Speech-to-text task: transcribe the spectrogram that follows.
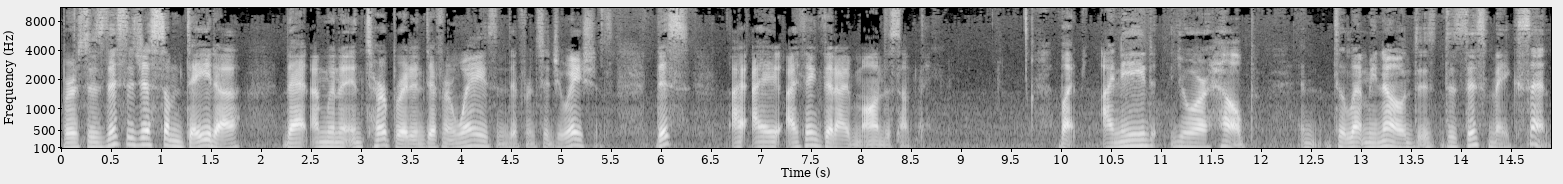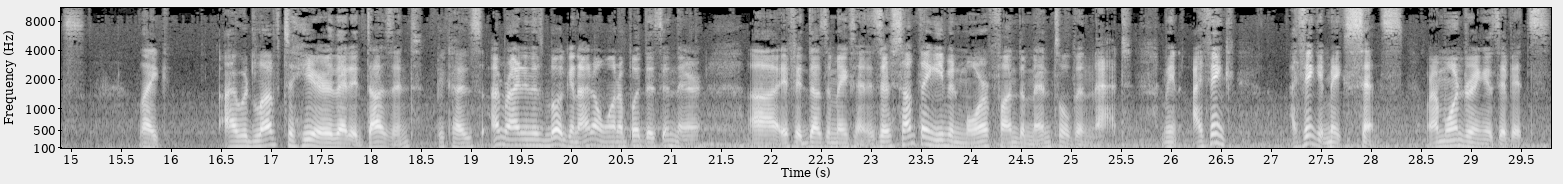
versus this is just some data that I'm going to interpret in different ways in different situations. This, I, I, I think that I'm onto something. But I need your help and to let me know does, does this make sense? Like, I would love to hear that it doesn't because I'm writing this book and I don't want to put this in there uh, if it doesn't make sense. Is there something even more fundamental than that? I mean, I think I think it makes sense. What I'm wondering is if it's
